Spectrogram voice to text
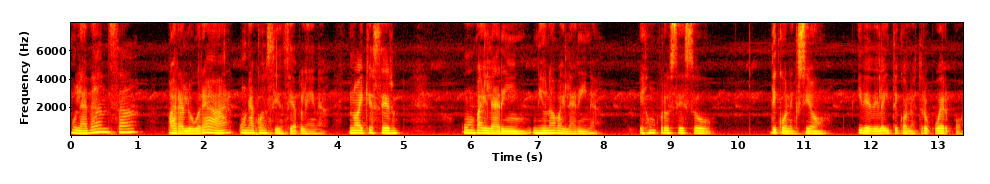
o la danza para lograr una conciencia plena. No hay que ser un bailarín ni una bailarina. Es un proceso de conexión y de deleite con nuestro cuerpo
